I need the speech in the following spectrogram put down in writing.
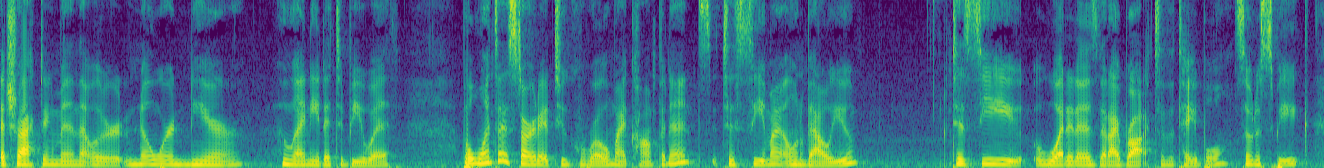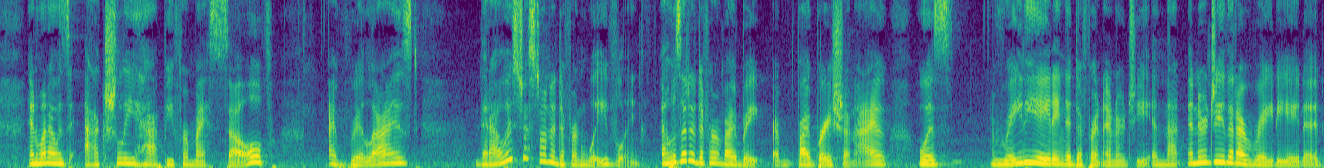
attracting men that were nowhere near who I needed to be with. But once I started to grow my confidence, to see my own value, to see what it is that I brought to the table, so to speak, and when I was actually happy for myself, I realized that I was just on a different wavelength. I was at a different vibra- vibration. I was radiating a different energy, and that energy that I radiated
